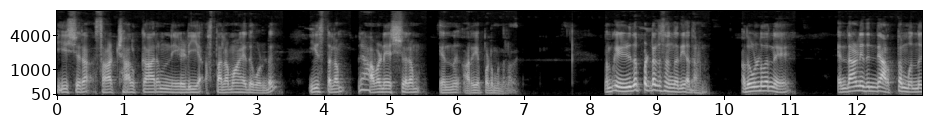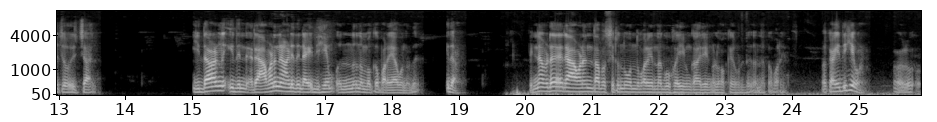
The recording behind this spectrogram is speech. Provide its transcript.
ഈശ്വര സാക്ഷാത്കാരം നേടിയ സ്ഥലമായതുകൊണ്ട് ഈ സ്ഥലം രാവണേശ്വരം എന്ന് അറിയപ്പെടുമെന്നുള്ളത്. നമുക്ക് എഴുതപ്പെട്ട ഒരു സംഗതി അതാണ്. അതുകൊണ്ട് തന്നെ എന്താണ് ഇതിന്റെ അർത്ഥം എന്ന് ചോദിച്ചാൽ ഇതാണ് ഇതിന്റെ രാവണനാണ് ഇതിന്റെ ഐതിഹ്യം എന്ന് നമുക്ക് പറയാവുന്നത്. ഇതാണ്. പിന്നെ അവിടെ രാവണൻ തപസ്സിരുന്നു എന്ന് പറയുന്ന ഗുഹയും കാര്യങ്ങളും ഒക്കെ ഉണ്ട് എന്നൊക്കെ പറയും. അതൊക്കെ ഐതിഹ്യമാണ്. ഒരു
